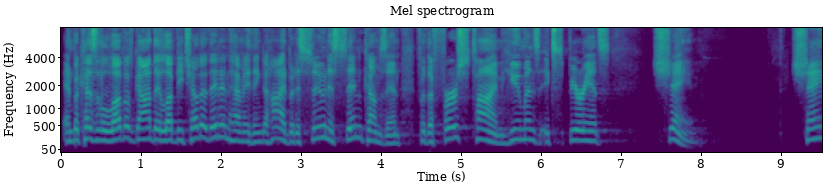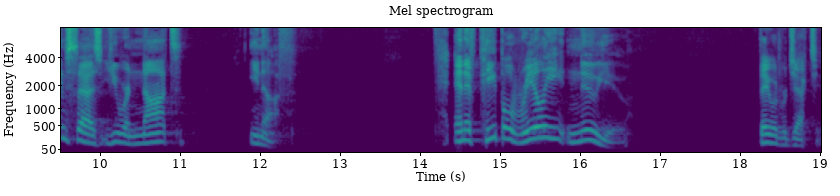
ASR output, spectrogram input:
And because of the love of God, they loved each other. They didn't have anything to hide. But as soon as sin comes in, for the first time, humans experience shame. Shame says, You are not enough. And if people really knew you, they would reject you.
